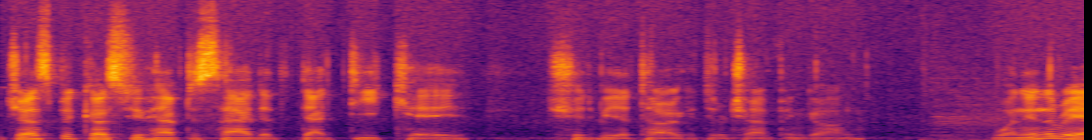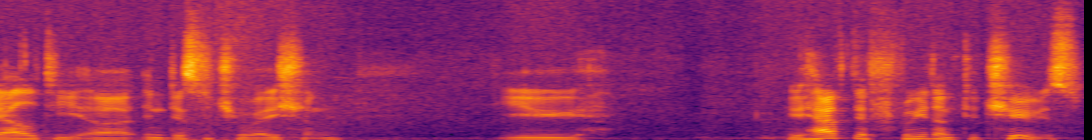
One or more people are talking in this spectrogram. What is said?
Just because you have decided that DK should be the target you're jumping on. When in reality, uh, in this situation, you you have the freedom to choose.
